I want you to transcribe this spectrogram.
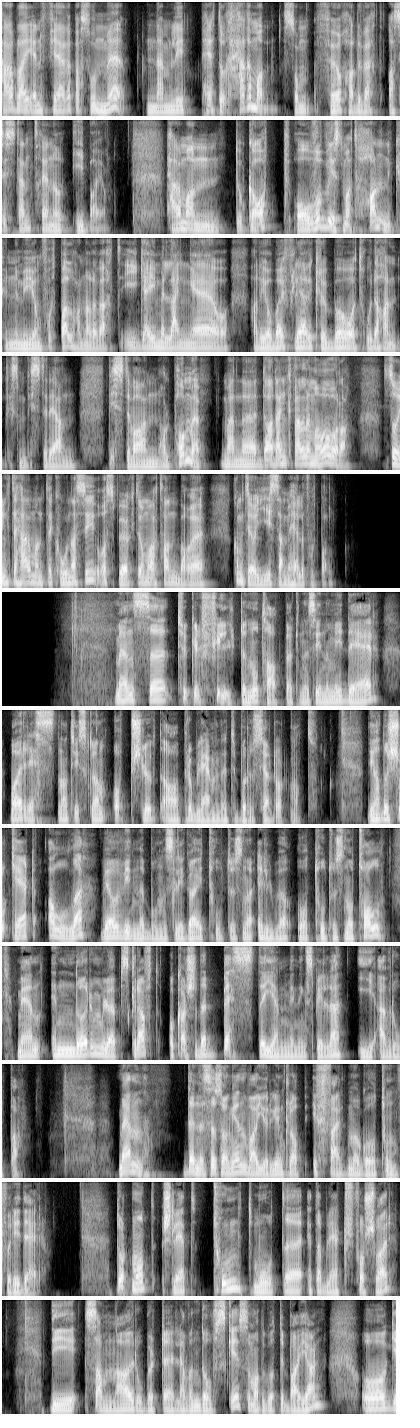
Her ble en fjerde person med, nemlig Peter Herman, som før hadde vært assistenttrener i Bayern. Herman dukka opp, overbevist om at han kunne mye om fotball. Han hadde vært i gamet lenge og hadde jobba i flere klubber og trodde han liksom visste han visste hva han holdt på med. Men uh, da den kvelden var over, da, så ringte Herman til kona si og spøkte om at han bare kom til å gi seg med hele fotballen. Mens uh, Tukkel fylte notatbøkene sine med ideer, var resten av Tyskland oppslukt av problemene til Borussia Dortmund. De hadde sjokkert alle ved å vinne Bundesliga i 2011 og 2012, med en enorm løpskraft og kanskje det beste gjenvinningsspillet i Europa. Men Denne sesongen var Jürgen Klopp i ferd med å gå tom for ideer. Dortmund slet tungt mot eh, etablert forsvar. De savna Robert Lewandowski, som hadde gått til Bayern, og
